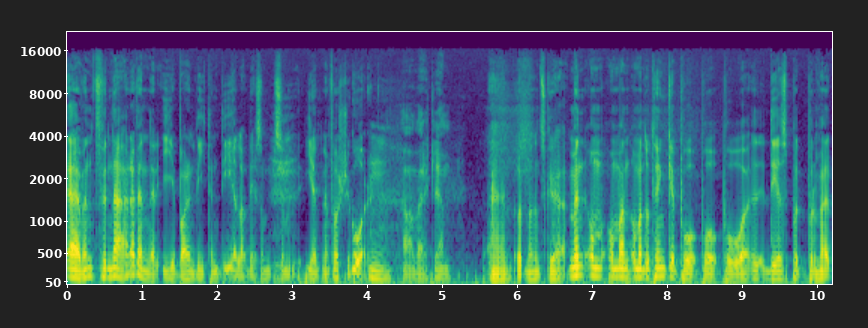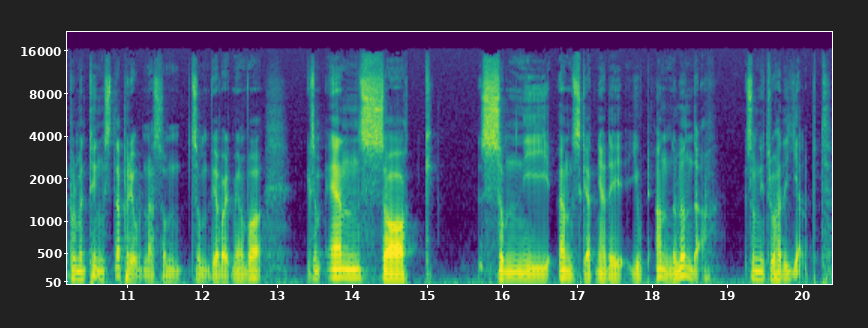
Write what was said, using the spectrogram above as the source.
även för nära vänner, är bara en liten del av det som, som egentligen försiggår. Mm. Ja, verkligen. Eh, och man skulle, göra. men om, om, man, om man då tänker på, på, på eh, dels på, på, de här, på de här tyngsta perioderna som, som vi har varit med om, vad, liksom en sak som ni önskar att ni hade gjort annorlunda, som ni tror hade hjälpt,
